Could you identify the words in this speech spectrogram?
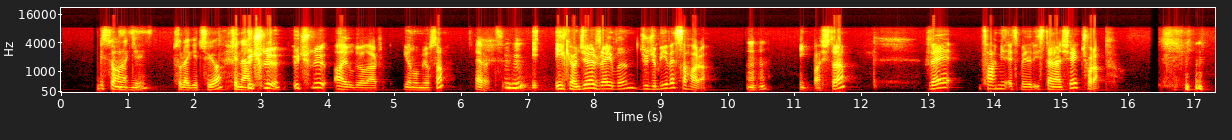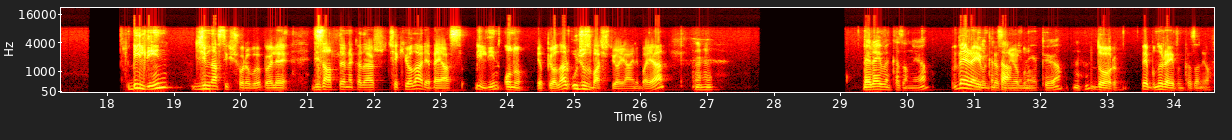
bir sonraki Hı hı. tura geçiyor. Final. Üçlü, üçlü ayrılıyorlar yanılmıyorsam. Evet. Hı hı. İlk önce Raven, Jujubee ve Sahara Hı hı. ilk başta. Ve tahmin etmeleri istenen şey çorap. Bildiğin jimnastik çorabı böyle diz altlarına kadar çekiyorlar ya beyaz. Bildiğin onu yapıyorlar. Ucuz başlıyor yani bayağı. Ve Raven kazanıyor. Ve Raven Yakın kazanıyor bunu. yapıyor. Hı hı. Doğru. Ve bunu Raven kazanıyor.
